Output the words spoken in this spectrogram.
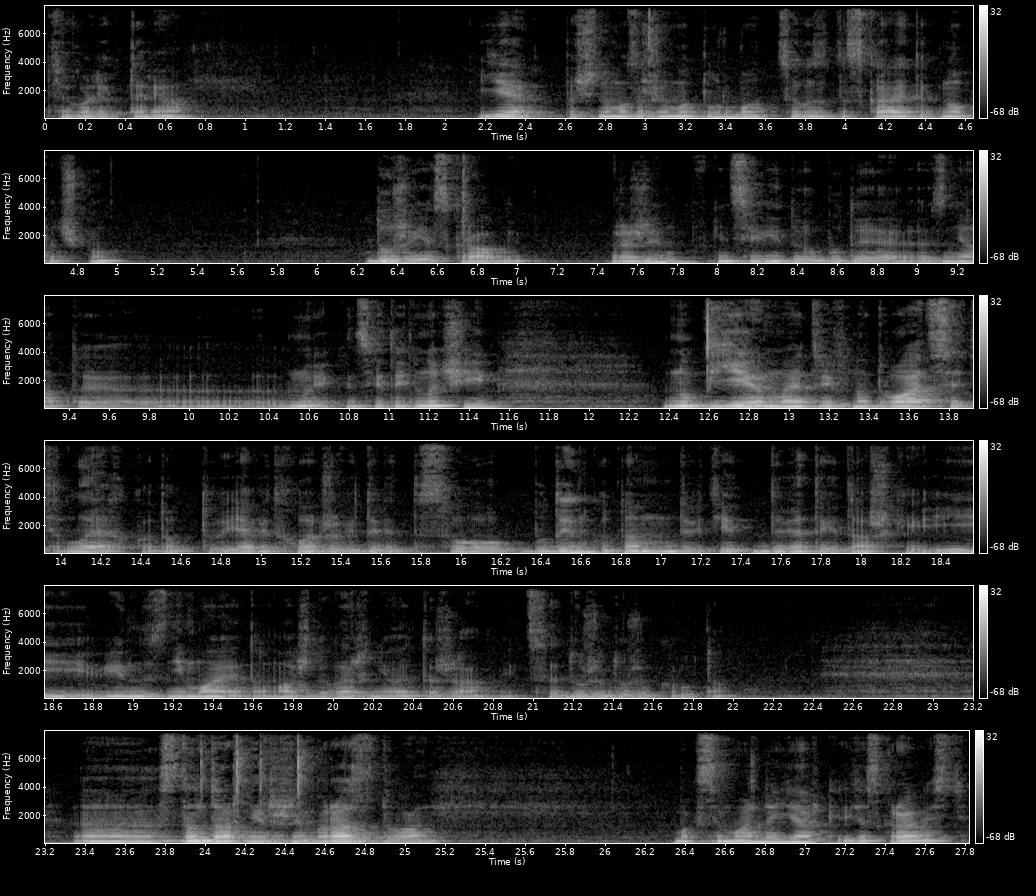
цього ліхтаря. Є, почнемо з режиму турбо, це ви затискаєте кнопочку. Дуже яскравий режим. В кінці відео буде зняти, е, ну, як він світить вночі. Ну, б'є метрів на 20 легко. Тобто я відходжу від свого будинку, там 9 етажки, і він знімає там аж до верхнього етажа. І це дуже-дуже круто. Е, Стандартні режими. Раз, два. Максимальна ярк- яскравість.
